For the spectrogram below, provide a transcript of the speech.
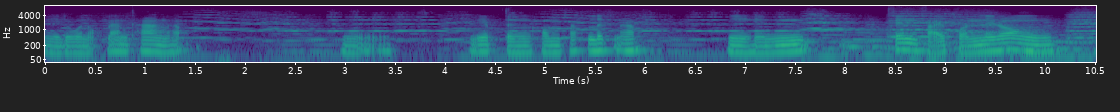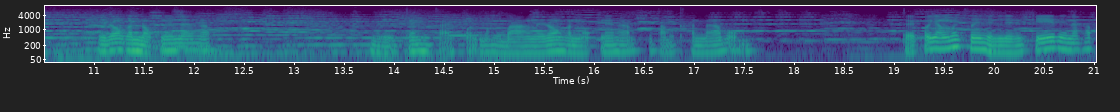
นี่ดูกระหนกด้านข้างนะครับนี่เรียบตึงคมชัดลึกนะครับ นี่เห็นเส้นสายขนในร่อง ในร่องกระหนกเนี่ยนะครับนี่เส้นสายขนบางๆในร่องกระหนกเนี่ยนะครับสำคัญนะครับผม แต่ก็ยังไม่เคยเห็นเหรียญเก๊เลยนะครับ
